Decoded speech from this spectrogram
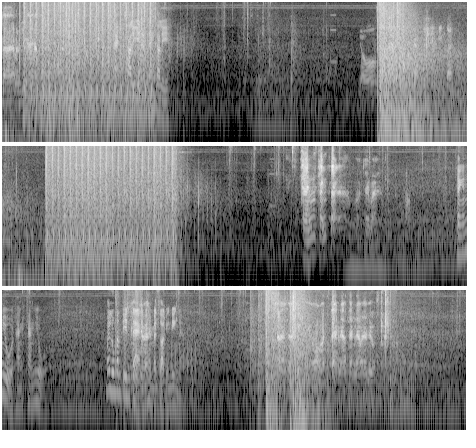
ได้มันเรียกครับแทงชาลีนะแทงชาลีเดี๋ยวแอบจะวิ่งไปแทงแทงแตะนะครับใช่ไหมแทงยังอยู่แทงแทงอยู่ ไม่รู้มันตีนแตกไหมเห็นมันจอดนิ่งๆเนี่ยใช่ ใช่เขาบอกว่าแตกแล้วแตกแล้วเร็วโห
